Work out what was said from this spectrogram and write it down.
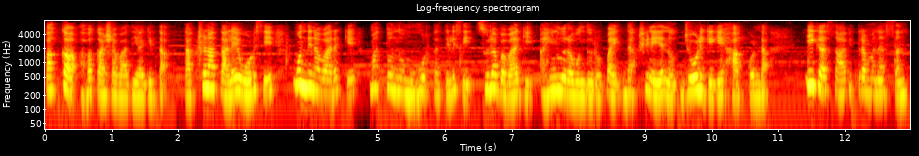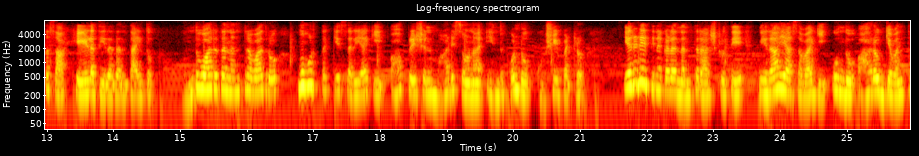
ಪಕ್ಕಾ ಅವಕಾಶವಾದಿಯಾಗಿದ್ದ. ತಕ್ಷಣ ತಲೆ ಓಡಿಸಿ ಮುಂದಿನ ವಾರಕ್ಕೆ ಮತ್ತೊಂದು ಮುಹೂರ್ತ ತಿಳಿಸಿ ಸುಲಭವಾಗಿ ಐನೂರ ಒಂದು ರೂಪಾಯಿ ದಕ್ಷಿಣೆಯನ್ನು ಜೋಳಿಗೆಗೆ ಹಾಕ್ಕೊಂಡ. ಈಗ ಸಾವಿತ್ರಮ್ಮನ ಸಂತಸ ಹೇಳತೀರದಂತಾಯಿತು. ಒಂದು ವಾರದ ನಂತರವಾದರೂ ಮುಹೂರ್ತಕ್ಕೆ ಸರಿಯಾಗಿ ಆಪರೇಷನ್ ಮಾಡಿಸೋಣ ಎಂದುಕೊಂಡು ಖುಷಿಪಟ್ರು ಎರಡೇ ದಿನಗಳ ನಂತರ ಶ್ರುತಿ ನಿರಾಯಾಸವಾಗಿ ಒಂದು ಆರೋಗ್ಯವಂತ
